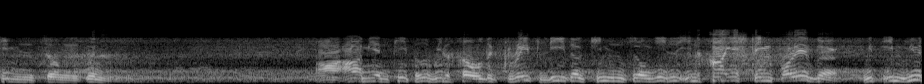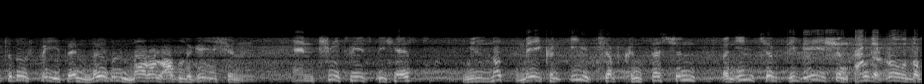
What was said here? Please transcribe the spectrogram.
Kim Jong-un. Our army and people will hold the great leader Kim Jong-il in high esteem forever with immutable faith and noble moral obligation. And true to his behest, will not make an inch of concession, an inch of deviation on the road of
